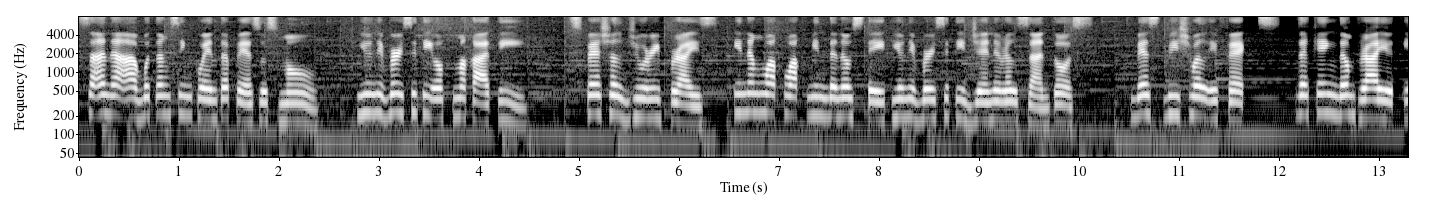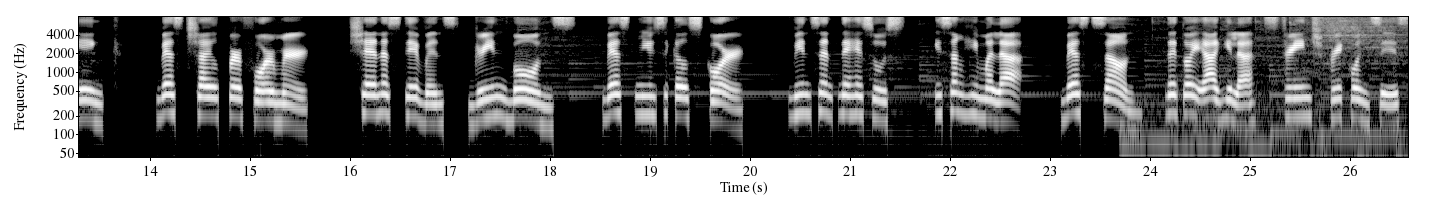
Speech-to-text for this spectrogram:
Saan aabot ang 50 pesos mo? University of Makati. Special Jury Prize. Inang Wakwak Mindanao State University General Santos. Best Visual Effects. The Kingdom Riot Inc. Best Child Performer. Shena Stevens, Green Bones. Best Musical Score. Vincent De Jesus, Isang Himala. Best Sound. Detoy Aguila, Strange Frequencies,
